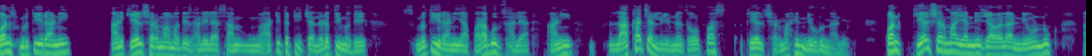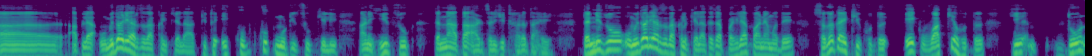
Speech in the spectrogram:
पण स्मृती इराणी आणि के एल शर्मामध्ये झालेल्या साम अटीतटीच्या लढतीमध्ये स्मृती इराणी या पराभूत झाल्या आणि लाखाच्या लीडनं जवळपास के एल शर्मा हे निवडून आले. पण के एल शर्मा यांनी ज्यावेळेला निवडणूक आपल्या उमेदवारी अर्ज दाखल केला तिथे एक खूप खूप मोठी चूक केली आणि ही चूक त्यांना आता अडचणीची ठरत आहे. त्यांनी जो उमेदवारी अर्ज दाखल केला त्याच्या पहिल्या पाण्यामध्ये सगळं काही ठीक होतं. एक वाक्य होतं की दोन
